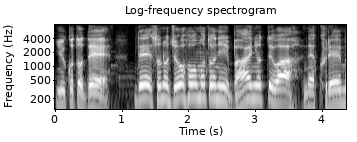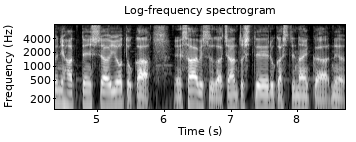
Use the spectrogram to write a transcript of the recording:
いうことででその情報をもとに場合によっては、ね、クレームに発展しちゃうよとかサービスがちゃんとしてるかしてないか、ね、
